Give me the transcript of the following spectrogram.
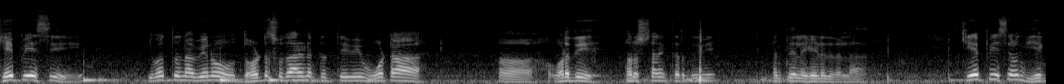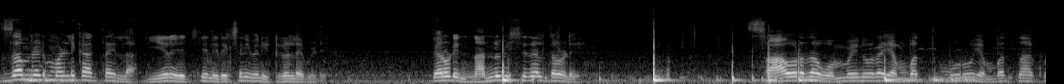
ಕೆ ಪಿ ಎಸ್ ಸಿ ಇವತ್ತು ನಾವೇನೋ ದೊಡ್ಡ ಸುಧಾರಣೆ ತರ್ತೀವಿ, ಓಟ ವರದಿ ಅನುಷ್ಠಾನಕ್ಕೆ ತರ್ತೀವಿ ಅಂತೆಲ್ಲ ಹೇಳಿದ್ರಲ್ಲ. ಕೆ ಪಿ ಎಸ್ ಸಿ ಒಂದು ಎಕ್ಸಾಮ್ ನಡೆ ಮಾಡ್ಲಿಕ್ಕೆ ಆಗ್ತಾ ಇಲ್ಲ. ಏನು ಹೆಚ್ಚಿಗೆ ನಿರೀಕ್ಷೆ ನೀವೇನು ಇಟ್ಕೊಳ್ಳೇಬೇಡಿ ಈಗ ನೋಡಿ, ನನ್ನ ವಿಷಯದಲ್ಲಿ ತಗೊಳ್ಳಿ. ಸಾವಿರದ ಒಂಬೈನೂರ ಎಂಬತ್ತ್ಮೂರು ಎಂಬತ್ನಾಲ್ಕು,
